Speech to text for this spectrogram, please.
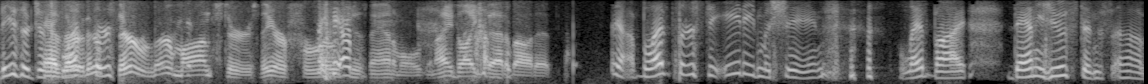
These are just yeah, they're, bloodthirsty. They're, they're, they're monsters. They are ferocious they are... animals, and I like that about it. Yeah, bloodthirsty eating machines, led by Danny Huston's. Uh,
